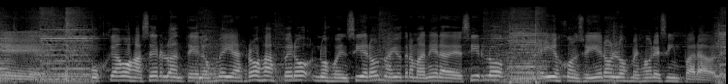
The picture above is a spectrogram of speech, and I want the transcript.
Eh, buscamos hacerlo ante los Medias Rojas, pero nos vencieron, no hay otra manera de decirlo. Ellos consiguieron los mejores imparables.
